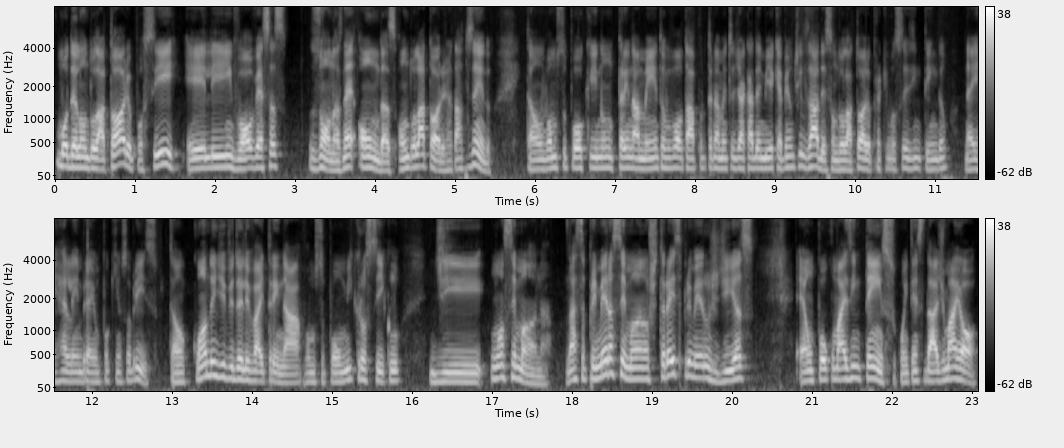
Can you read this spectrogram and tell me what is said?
O modelo ondulatório por si, ele envolve essas zonas, né? Ondas, ondulatório, já está dizendo. Então vamos supor que num treinamento, eu vou voltar para o treinamento de academia que é bem utilizado esse ondulatório para que vocês entendam né, e relembrem aí um pouquinho sobre isso. Então, quando o indivíduo ele vai treinar, vamos supor um microciclo de uma semana. Nessa primeira semana, os três primeiros dias é um pouco mais intenso, com intensidade maior.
